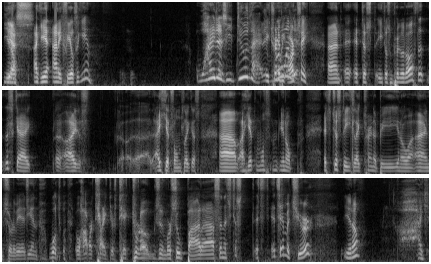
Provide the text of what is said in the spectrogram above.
you know, Yes. again, and he fails again. Why does he do that? He's trying to be artsy, and it, it just he doesn't pull it off. Th- This guy, uh, I just uh, I hate films like this. Um, I hate most, you know. It's just he's like trying to be, you know, I'm sort of edgy and we'll, we'll have our characters take drugs and we're so badass and it's just it's it's immature, you know. like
